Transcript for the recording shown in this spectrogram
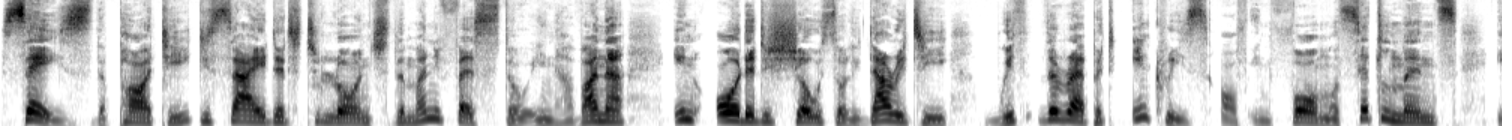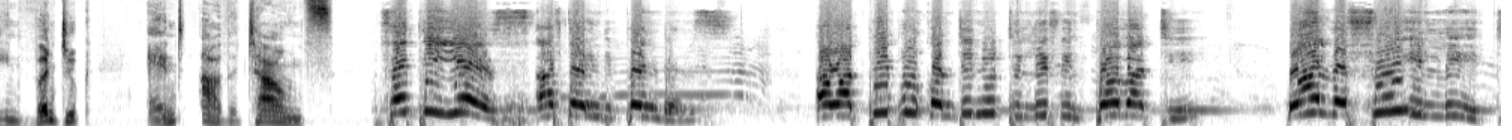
says the party decided to launch the manifesto in Havana in order to show solidarity with the rapid increase of informal settlements in Windhoek and other towns. 30 years after independence, our people continue to live in poverty while the few elite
